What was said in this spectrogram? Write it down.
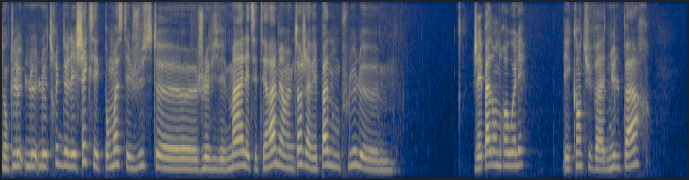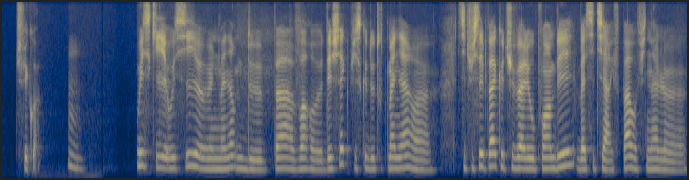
donc le, truc de l'échec, c'est que pour moi, c'était juste, euh, je le vivais mal, etc. Mais en même temps, j'avais pas non plus le, j'avais pas d'endroit où aller. Et quand tu vas nulle part, tu fais quoi? Hmm. Oui, ce qui est aussi euh, une manière de ne pas avoir euh, d'échec, puisque de toute manière, euh, si tu sais pas que tu veux aller au point B, bah, si tu n'y arrives pas, au final,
